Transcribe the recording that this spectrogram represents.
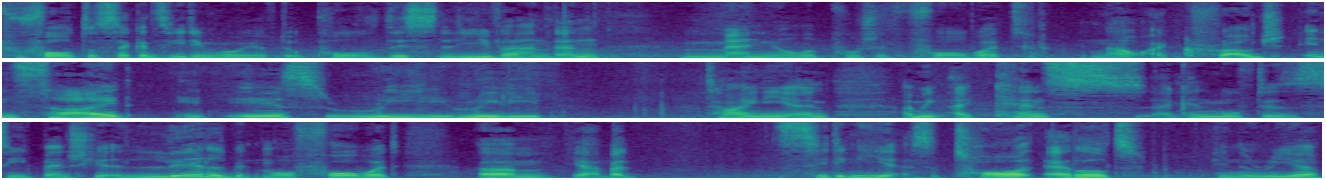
To fold the second seating row, you have to pull this lever and then manually push it forward. Now I crouch inside. It is really, really tiny. And I mean, I can I can move the seat bench here a little bit more forward. Um, yeah, but sitting here as a tall adult in the rear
